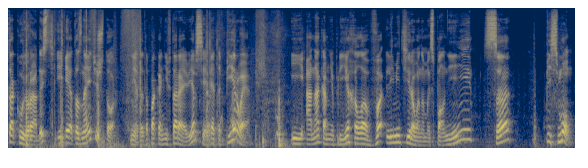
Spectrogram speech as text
такую радость. И это знаете что? Нет, это пока не вторая версия, это первая. И она ко мне приехала в лимитированном исполнении с письмом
